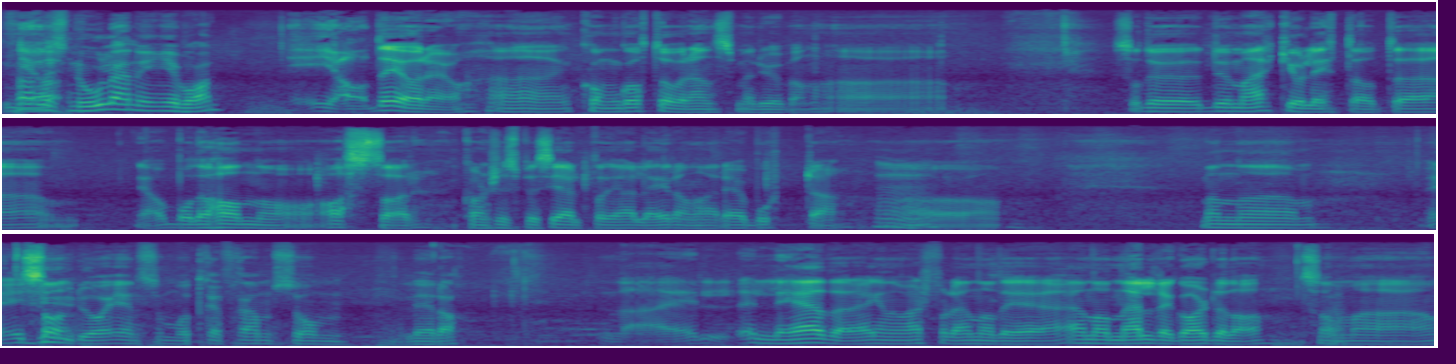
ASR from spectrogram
felles nordlending i Brann? Ja, det gjør jeg jo. Jeg kom godt overens med Ruben. Eh, Så du, du merker jo litt at eh, ja, både han og Assar, kanskje spesielt på de her leirene her, er borte. Mm. Men eh, Er Så- du da en som må tre frem som leder? Nei, leder jeg er i hvert fall en av, de, en av den eldre garde, da, som ja.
